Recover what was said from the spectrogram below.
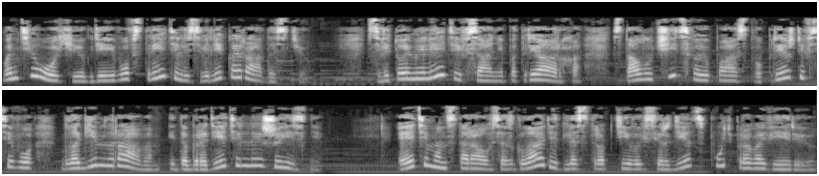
в Антиохию, где его встретили с великой радостью. Святой Милетий в сане патриарха стал учить свою паству прежде всего благим нравам и добродетельной жизни. Этим он старался сгладить для строптивых сердец путь правоверию.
